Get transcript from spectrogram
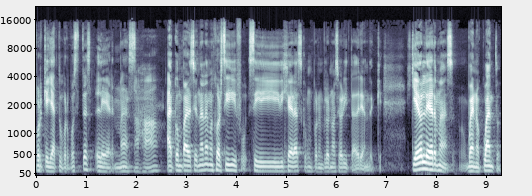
Porque ya tu propósito es leer más. Ajá. A comparación a lo mejor si, si dijeras, como por ejemplo, no sé ahorita, Adrián, de que quiero leer más. Bueno, ¿cuánto?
